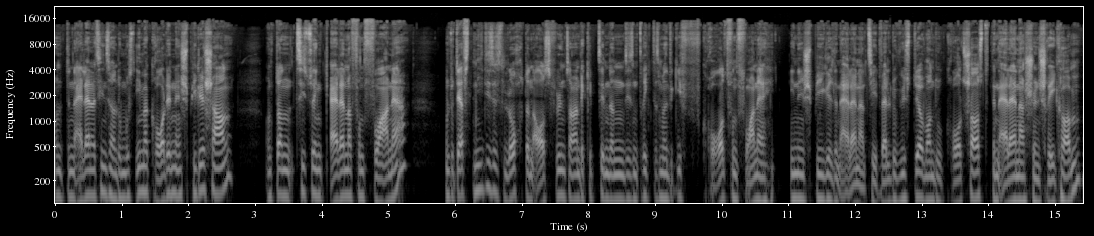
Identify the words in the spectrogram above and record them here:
und den Eyeliner ziehen, sondern du musst immer gerade in den Spiegel schauen und dann ziehst du den Eyeliner von vorne und du darfst nie dieses Loch dann ausfüllen, sondern da gibt es eben dann diesen Trick, dass man wirklich gerade von vorne in den Spiegel den Eyeliner zieht, weil du willst ja, wenn du gerade schaust, den Eyeliner schön schräg haben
